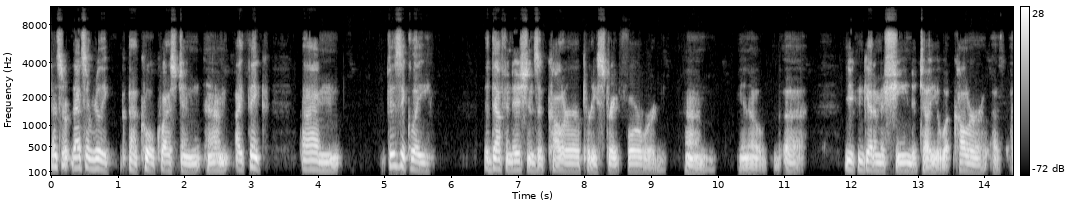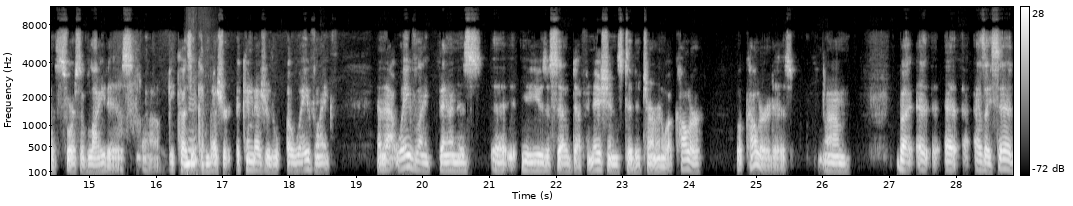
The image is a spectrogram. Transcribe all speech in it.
That's a, that's a really uh, cool question. Um, I think um, physically, the definitions of color are pretty straightforward. Um, you know, uh, you can get a machine to tell you what color a, a source of light is uh, because mm-hmm. it can measure it can measure a wavelength and that wavelength then is uh, you use a set of definitions to determine what color what color it is um, but uh, uh as i said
